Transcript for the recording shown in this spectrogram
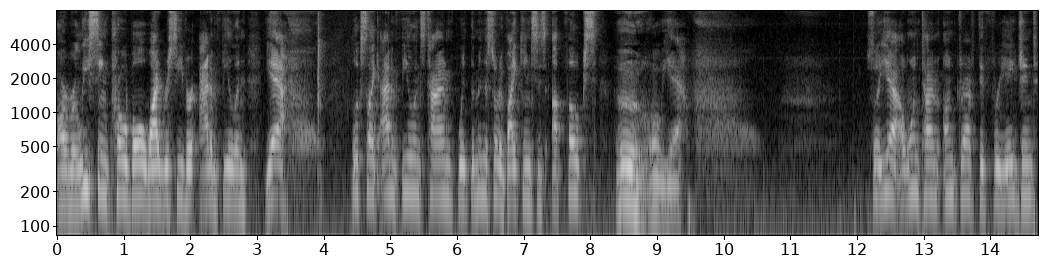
are releasing Pro Bowl wide receiver Adam Thielen. Yeah, looks like Adam Thielen's time with the Minnesota Vikings is up, folks. Ooh, oh yeah. So yeah, a one-time undrafted free agent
